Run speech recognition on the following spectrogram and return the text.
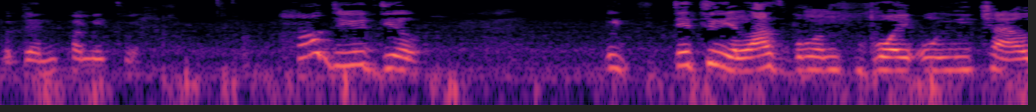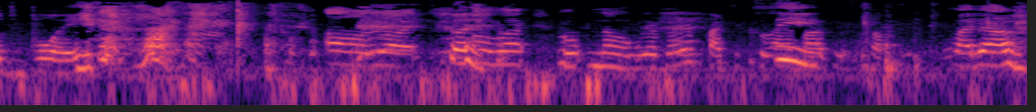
but then permit me. How do you deal with dating a last born boy only child boy? oh Lord. Oh Lord. No, we're very particular See. about this topic. Madam,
